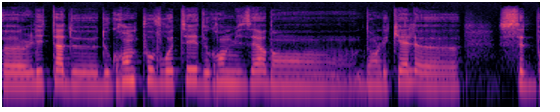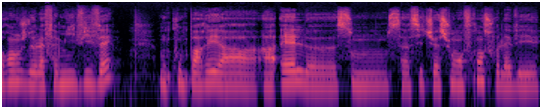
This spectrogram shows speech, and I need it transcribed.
l'état de, de, grande pauvreté, de grande misère dans, dans lesquels cette branche de la famille vivait. Donc comparé à, elle, euh, son, sa situation en France où elle avait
